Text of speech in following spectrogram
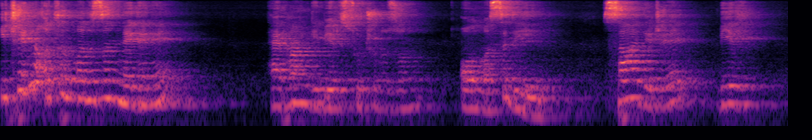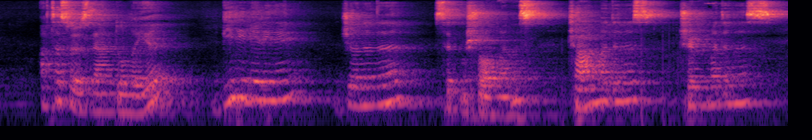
İçeri atılmanızın nedeni herhangi bir suçunuzun olması değil. Sadece bir atasözden dolayı birilerinin canını sıkmış olmanız. Çalmadınız, çırpmadınız,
